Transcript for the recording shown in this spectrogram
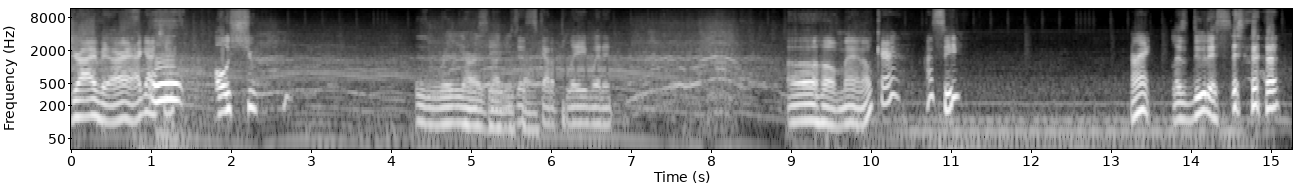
drive it. All right, I got Ooh. you. Oh. oh shoot! It's really hard to See, drive you this just car. gotta play with it. Oh man, okay, I see. All right, let's do this.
